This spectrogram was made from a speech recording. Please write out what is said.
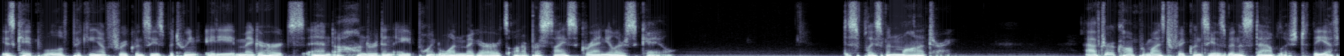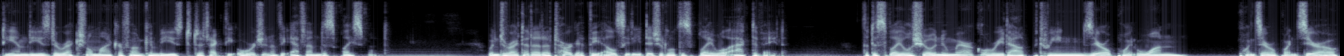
is capable of picking up frequencies between 88 MHz and 108.1 MHz on a precise granular scale. Displacement monitoring. After a compromised frequency has been established, the FDMD's directional microphone can be used to detect the origin of the FM displacement. When directed at a target, the LCD digital display will activate. The display will show a numerical readout between 0.1.0.0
